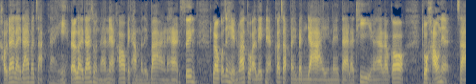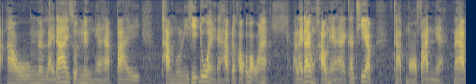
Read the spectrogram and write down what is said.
เขาได้รายได้มาจากไหน แล้วรายได้ส่วนนั้นเนี่ยเขาเอาไปทำอะไรบ้างนะฮะ ซึ่งเราก็จะเห็นว่าตัวอเล็กเนี่ยก็จะไปบรรยายในแต่ละที่นะฮะ แล้วก็ตัวเขาเนี่ยจะเอาเงินรายได้ส่วนหนึ่งเนี่ยฮะไปทำมูลนิธิด้วยนะครับ แล้วเขาก็บอกว่ารายได้ของเขาเนี่ยฮะก็เทียบกับหมอฟันเนี่ยนะครับ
